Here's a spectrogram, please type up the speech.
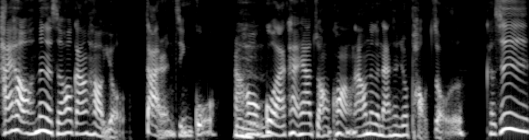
还好，那个时候刚好有大人经过，然后过来看一下状况，然后那个男生就跑走了。可是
